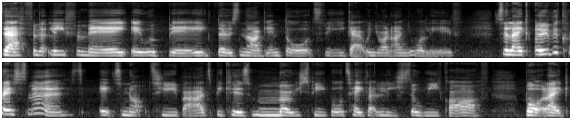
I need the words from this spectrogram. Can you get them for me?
Definitely for me, it would be those nagging thoughts that you get when you're on annual leave. So, like over Christmas, it's not too bad because most people take at least a week off. But like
